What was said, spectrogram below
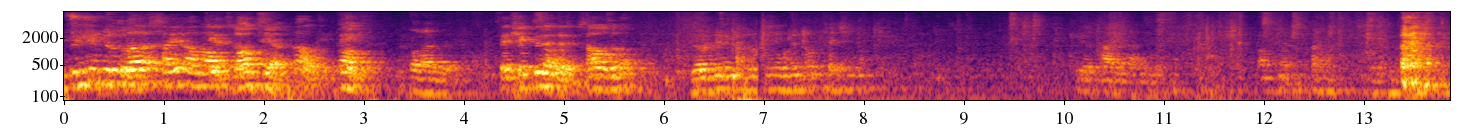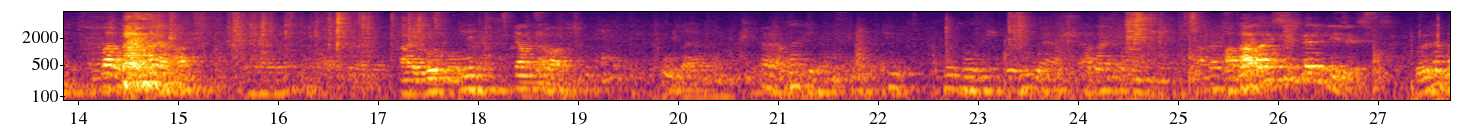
Üçüncü Üçüncü turda turda sayı 6'ya. altıya. 6. Altı. Olabilir. Teşekkür Sağ olun. ederim. Sağ olun. Dördüncü tur. Birinci tur seçim. Diyor tarihler. Var var var. Hayırlı olsun. Yanlış var. Adayı siz belirleyeceksiniz. Öyle mi?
